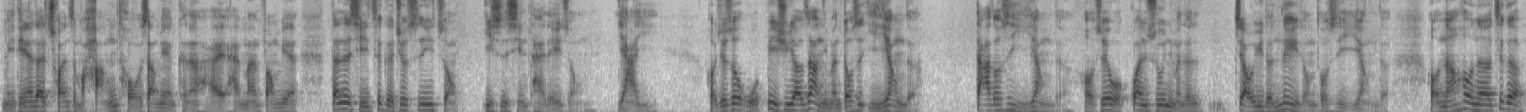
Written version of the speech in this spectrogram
每天在穿什么行头上面，可能还还蛮方便。但是其实这个就是一种意识形态的一种压抑。哦，就是说我必须要让你们都是一样的，大家都是一样的。哦，所以我灌输你们的教育的内容都是一样的。哦，然后呢，这个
